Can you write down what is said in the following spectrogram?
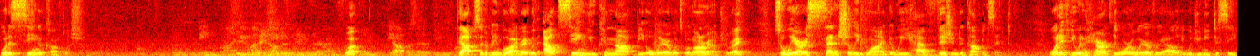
What does seeing accomplish? Being blind. you have any other things that are What? The opposite of being blind. The opposite of being blind, right? Without seeing, you cannot be aware of what's going on around you, right? So we are essentially blind and we have vision to compensate. What if you inherently were aware of reality? Would you need to see?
